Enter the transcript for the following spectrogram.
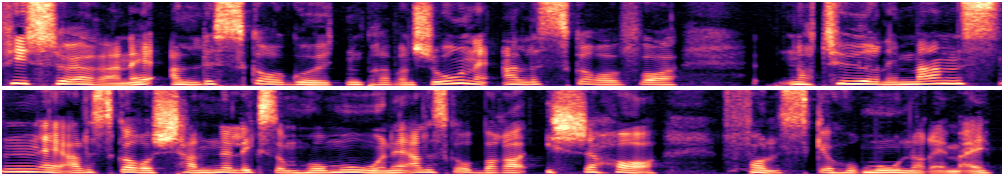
fy søren, jeg elsker å gå uten prevensjon. Jeg elsker å få naturlig mensen. Jeg elsker å kjenne liksom hormonene. Jeg elsker å bare ikke ha falske hormoner i meg.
